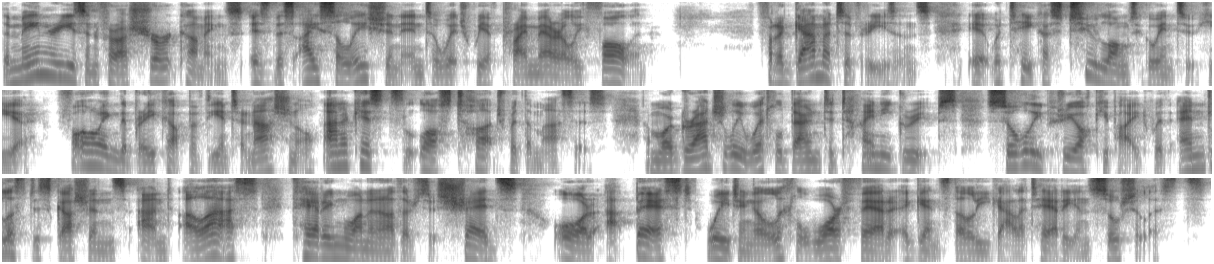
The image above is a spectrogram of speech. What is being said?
the main reason for our shortcomings is this isolation into which we have primarily fallen. For a gamut of reasons, it would take us too long to go into here. Following the breakup of the International, anarchists lost touch with the masses and were gradually whittled down to tiny groups solely preoccupied with endless discussions and, alas, tearing one another to shreds, or, at best, waging a little warfare against the legalitarian socialists.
